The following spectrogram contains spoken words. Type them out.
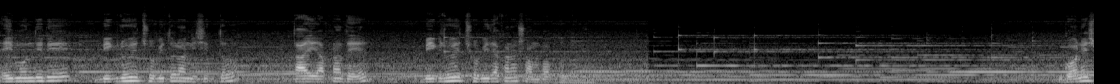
এই মন্দিরে বিগ্রহের ছবি তোলা নিষিদ্ধ, তাই আপনাদের বিগ্রহের ছবি দেখানো সম্ভব হলো না। গণেশ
